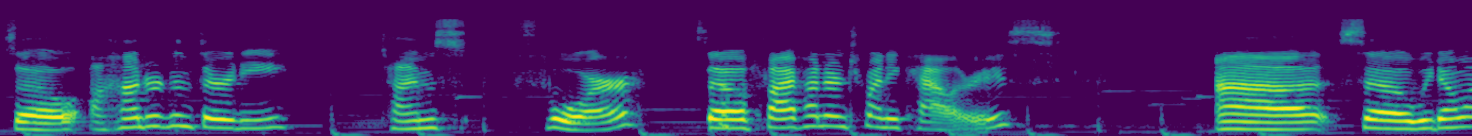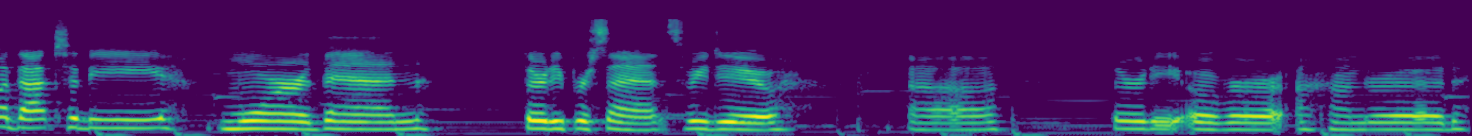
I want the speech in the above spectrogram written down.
So 130 times 4 so 520 calories. Uh, so we don't want that to be more than 30%. So we do uh, 30 over 100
